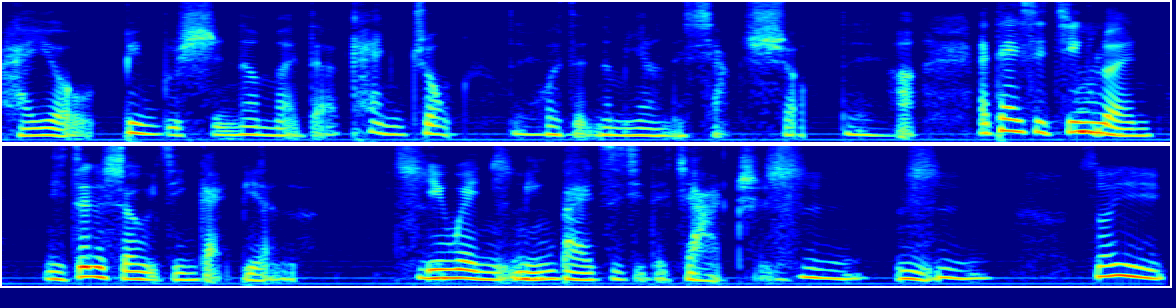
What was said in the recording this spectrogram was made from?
还有并不是那么的看重，或者那么样的享受。对啊，但是金轮，嗯、你这个时候已经改变了，因为你明白自己的价值。是是，所以。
